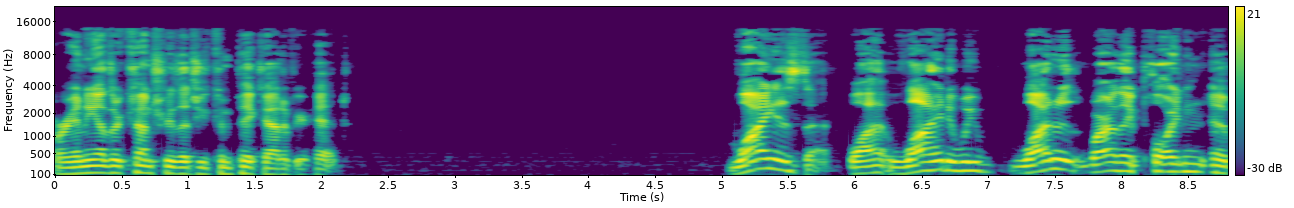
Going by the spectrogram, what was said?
or any other country that you can pick out of your head. Why is that? Why why do we why do why are they pointing uh,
